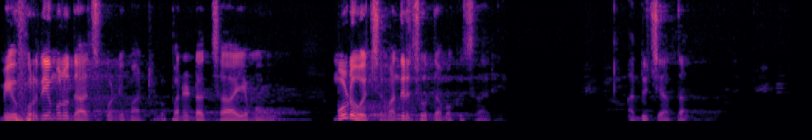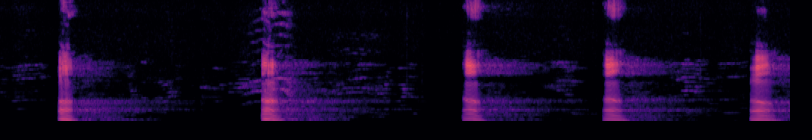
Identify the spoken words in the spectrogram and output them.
మీ హృదయములు దాచుకోండి మాటలు. పన్నెండు అధ్యాయము మూడు వచ్చిన అందరు చూద్దాం ఒకసారి. అందుచేత ఆ, ఆ.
